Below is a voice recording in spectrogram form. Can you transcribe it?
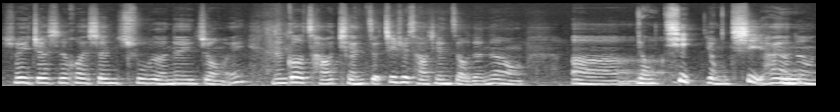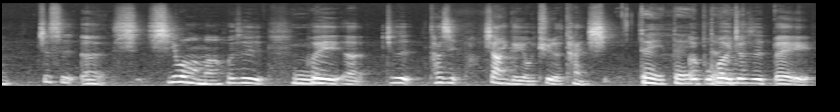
所以就是会生出了那种哎，能够朝前走，继续朝前走的那种呃勇气，勇气，还有那种就是呃希希望吗？或是会呃，就是它是像一个有趣的探险，对对，而不会就是被。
